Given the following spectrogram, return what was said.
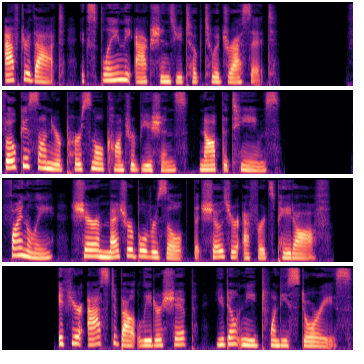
After that, explain the actions you took to address it. Focus on your personal contributions, not the team's. Finally, share a measurable result that shows your efforts paid off. If you're asked about leadership, you don't need 20 stories.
